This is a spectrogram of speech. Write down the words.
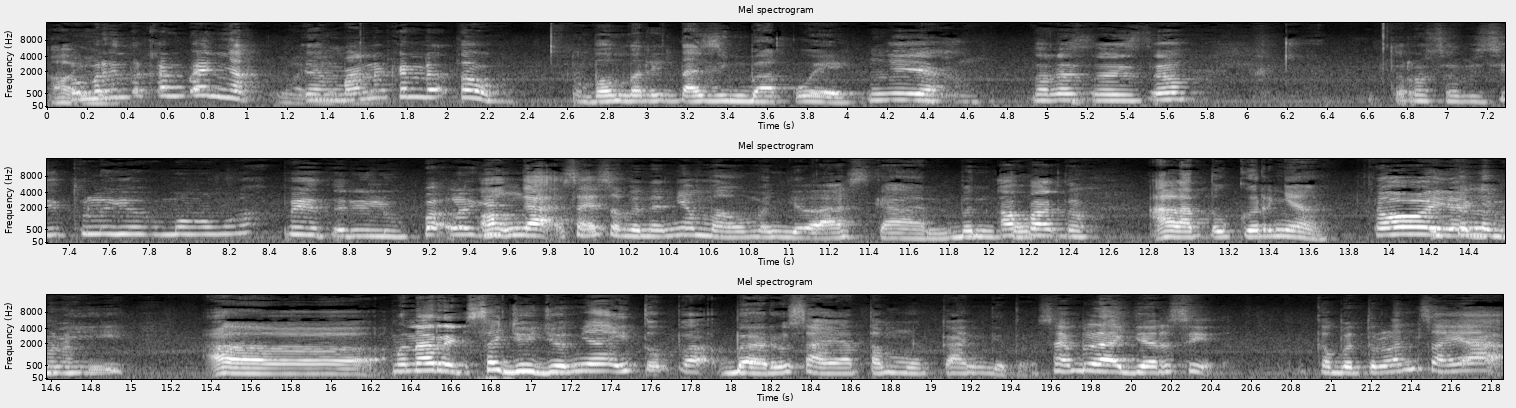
Oh, Pemerintah kan banyak Oh, Yang iya. mana kan gak tahu Pemerintah Zimbabwe. Iya Terus habis itu Terus habis itu lagi aku mau ngomong apa ya Tadi lupa lagi Oh enggak, saya sebenarnya mau menjelaskan bentuk Apa tuh? alat ukurnya. Oh itu iya gimana lebih eh, Menarik sejujurnya itu Pak, baru saya temukan gitu. Saya belajar sih kebetulan saya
